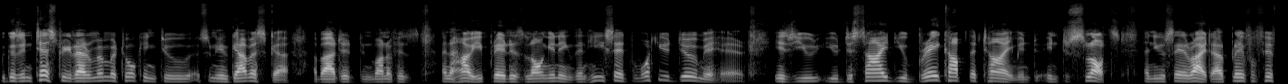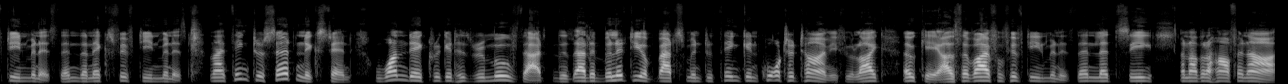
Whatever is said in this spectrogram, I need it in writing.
because in Test cricket I remember talking to Sunil Gavaskar about it in one of his and how he played his long innings, and he said what you do, Mihir, is you you decide you break up the time into into slots, and you say right, I'll play for 15 minutes, then the next 15 minutes, and I think to a certain extent, one day cricket has removed that that ability of batsmen to think in quarter time, if you like. Okay, I'll survive for 15 minutes, then let's see another half an hour.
